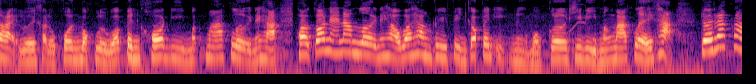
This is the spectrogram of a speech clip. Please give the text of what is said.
จ่ายเลยค่ะทุกคนบอกเลยว่าเป็นข้อดีมากๆเลยนะคะพอยก็แนะนำเลยนะคะว่าทางรีฟินก็เป็นอีกหนึ่งโบรกเกอร์ที่ดีมากๆเลยค่ะ โดยถ้าใคร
